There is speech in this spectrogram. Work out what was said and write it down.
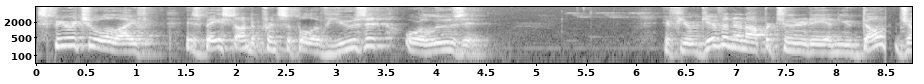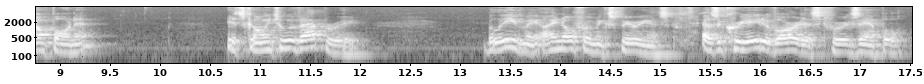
Spiritual life is based on the principle of use it or lose it. If you're given an opportunity and you don't jump on it, it's going to evaporate. Believe me, I know from experience. As a creative artist, for example,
